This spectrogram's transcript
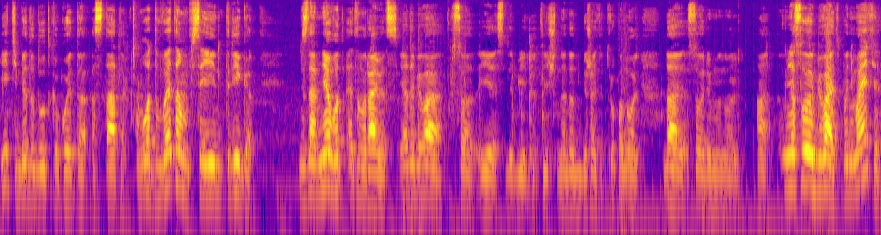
И тебе дадут какой-то остаток. Вот в этом вся интрига. Не знаю, мне вот это нравится. Я добиваю. Все, есть, добили. Отлично. Надо добежать от трупа 0. Да, сори, мы 0. А, меня свой убивает, понимаете?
